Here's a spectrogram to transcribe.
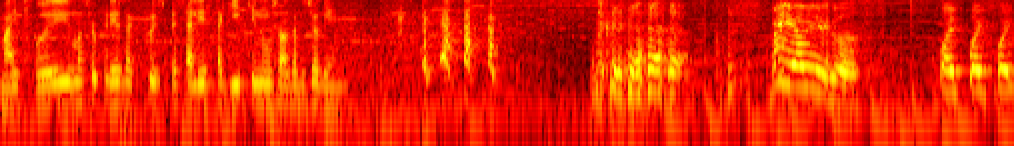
mas foi uma surpresa pro especialista geek que não joga videogame. Bem, amigos, foi, foi, foi,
